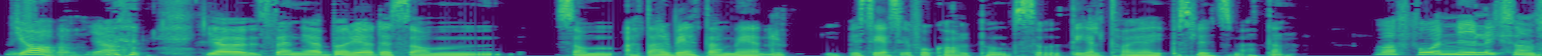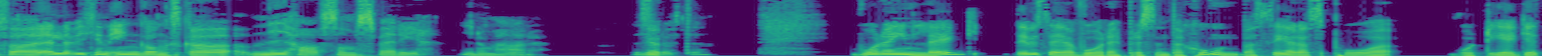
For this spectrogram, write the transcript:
Ja, ja. jag, sen jag började som, som att arbeta med IPCC fokalpunkt så deltar jag i beslutsmöten. Vad får ni liksom för, eller vilken ingång ska ni ha som Sverige i de här besluten? Ja. Våra inlägg, det vill säga vår representation, baseras på vårt eget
